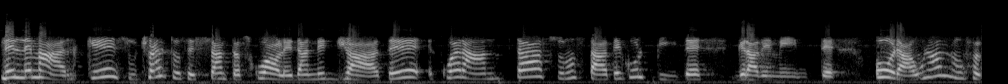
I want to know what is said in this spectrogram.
Nelle Marche, su 160 scuole danneggiate, 40 sono state colpite gravemente. Ora, un fa,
